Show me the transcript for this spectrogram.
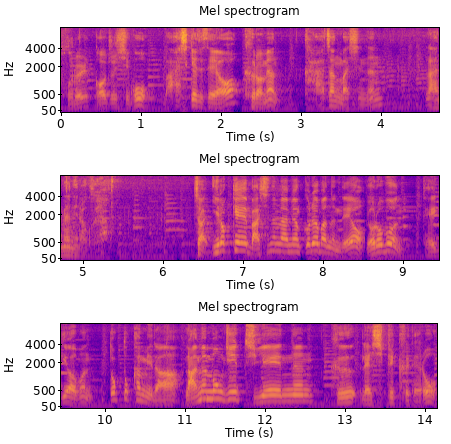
불을 꺼주시고 맛있게 드세요. 그러면 가장 맛있는 라면이라고요. 자 이렇게 맛있는 라면 끓여봤는데요 여러분 대기업은 똑똑합니다 라면 봉지 뒤에 있는 그 레시피 그대로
